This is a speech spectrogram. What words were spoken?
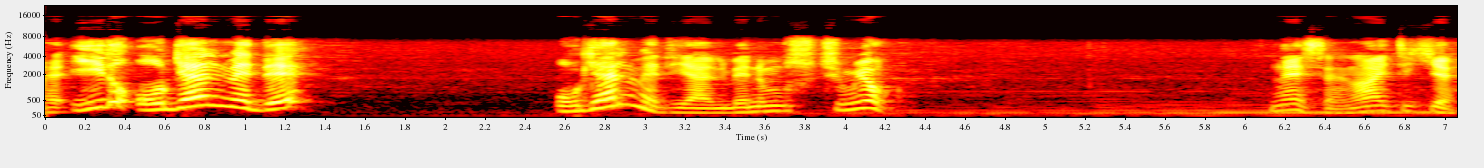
E iyi de o gelmedi. O gelmedi yani. Benim bu suçum yok. Neyse Night 2.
